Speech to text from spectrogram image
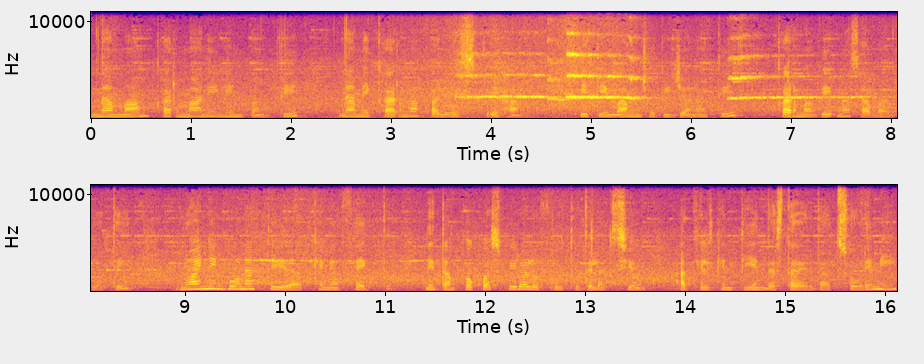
Namam karmani limpanti name karma palespreha itimam yogiyanati karma virna sabhadyate. No hay ninguna actividad que me afecte, ni tampoco aspiro a los frutos de la acción. Aquel que entienda esta verdad sobre mí,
